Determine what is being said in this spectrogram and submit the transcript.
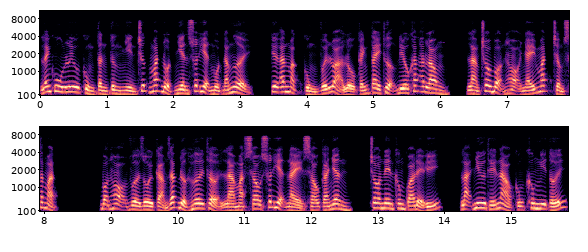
Lãnh khu lưu cùng tần từng nhìn trước mắt đột nhiên xuất hiện một đám người, kia ăn mặc cùng với lỏa lổ cánh tay thượng điêu khắc hắc long, làm cho bọn họ nháy mắt trầm sắc mặt. Bọn họ vừa rồi cảm giác được hơi thở là mặt sau xuất hiện này sáu cá nhân, cho nên không quá để ý, lại như thế nào cũng không nghĩ tới,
